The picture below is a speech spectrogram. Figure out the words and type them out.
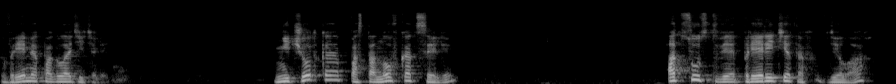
времяпоглотителей. Нечеткая постановка цели. Отсутствие приоритетов в делах.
